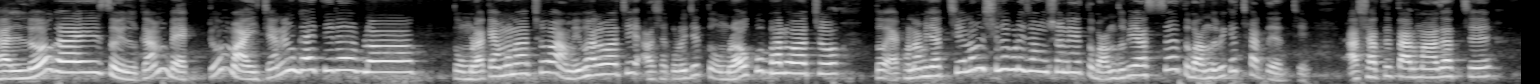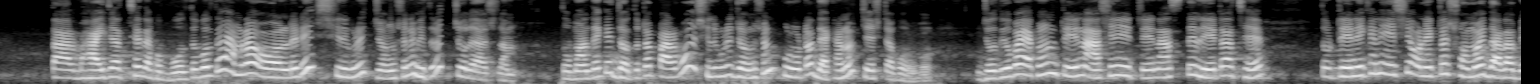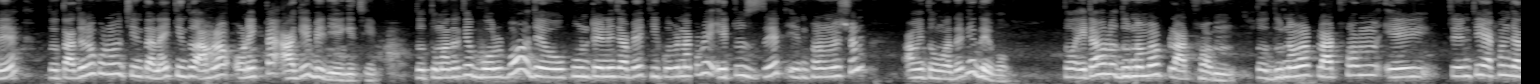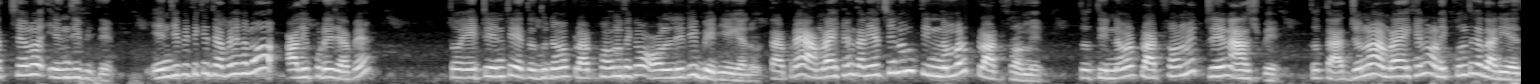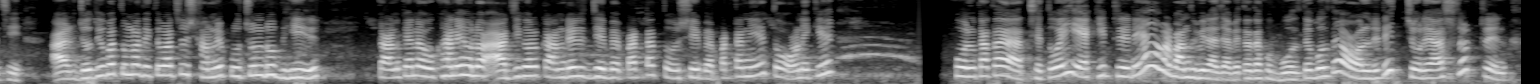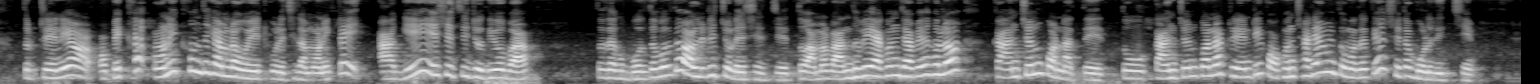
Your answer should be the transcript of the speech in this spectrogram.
Hello guys, welcome back to my channel গায়ত্রীরা blog. তোমরা কেমন আছো? আমি ভালো আছি, আশা করি যে তোমরাও খুব ভালো আছো। তো এখন আমি যাচ্ছি এলাম শিলিগুড়ি জংশনে। তো বান্ধবী আসছে, তো বান্ধবীকে ছাড়তে যাচ্ছে। আর সাথে তার মা যাচ্ছে, তার ভাই যাচ্ছে। দেখো, বলতে বলতে আমরা অলরেডি শিলিগুড়ি জংশনের ভিতরে চলে আসলাম। তোমাদেরকে যতটা পারব শিলিগুড়ি জংশন পুরোটা দেখানোর চেষ্টা করব। যদিও বা এখন ট্রেন আসেনি, ট্রেন আসতে লেট আছে। তো ট্রেন এখানে এসে অনেকটা সময় দাঁড়াবে, তো তার জন্য কোনো চিন্তা নাই, কিন্তু আমরা অনেকটা আগে বেরিয়ে গেছি। তো তোমাদেরকে বলব যে ও কোন ট্রেনে যাবে, কি করবে, না করবে এ টু জেড ইনফরমেশন আমি তোমাদেরকে দেব। তো এটা হলো দু নম্বর প্ল্যাটফর্ম তো দু নম্বর প্ল্যাটফর্ম এই ট্রেনটি এখন যাচ্ছে হলো এনজিপিতে এনজিপি থেকে যাবে হলো আলিপুরে যাবে। তো এই ট্রেনটি তো দু নম্বর প্ল্যাটফর্ম থেকে অলরেডি বেরিয়ে গেল। তারপরে আমরা এখানে দাঁড়িয়েছিলাম তিন নম্বর প্ল্যাটফর্মে তো তিন নম্বর প্ল্যাটফর্মে ট্রেন আসবে। তো তার জন্য আমরা এখানে অনেকক্ষণ থেকে দাঁড়িয়ে আছি। আর যদিও বা তোমরা দেখতে পাচ্ছ সামনে প্রচণ্ড ভিড়, কারণ কেন ওখানে হলো আরজিগর কাণ্ডের যে ব্যাপারটা, তো সেই ব্যাপারটা নিয়ে তো অনেকে কলকাতায় আছে। তো এই একই ট্রেনে আমার বান্ধবীরা যাবে। তো দেখো, বলতে বলতে অলরেডি চলে আসলো ট্রেন তো ট্রেনে অপেক্ষা অনেকক্ষণ থেকে আমরা ওয়েট করেছিলাম। অনেকটাই আগে এসেছি যদিও বা। তো দেখো, বলতে বলতে অলরেডি চলে এসেছে। তো আমার বান্ধবী এখন যাবে হলো কাঞ্চনকন্যাতে। তো কাঞ্চনকন্যা ট্রেনটি কখন ছাড়ে আমি তোমাদেরকে সেটা বলে দিচ্ছি।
